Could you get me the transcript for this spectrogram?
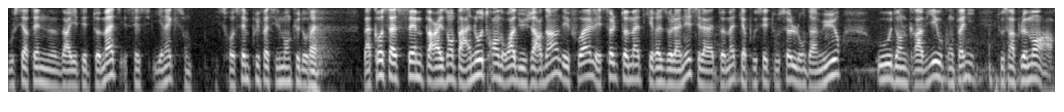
ou certaines variétés de tomates, il y en a qui sont, ils se ressèment plus facilement que d'autres. Bah, quand ça sème par exemple à un autre endroit du jardin, des fois les seules tomates qui restent de l'année, c'est la tomate qui a poussé tout seul le long d'un mur ou dans le gravier ou compagnie. Tout simplement, alors,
